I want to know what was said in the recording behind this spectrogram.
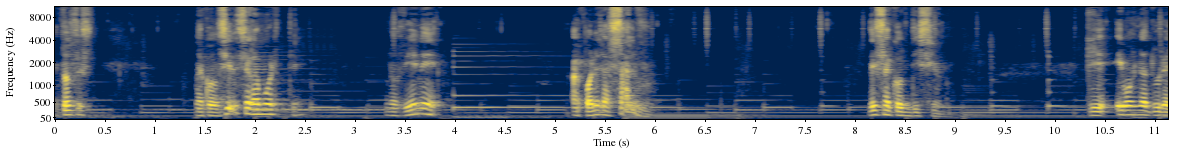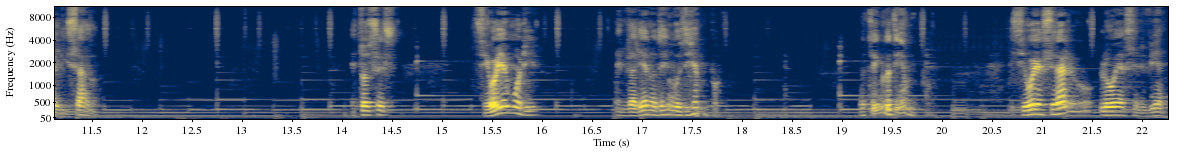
Entonces, la conciencia de la muerte nos viene a poner a salvo de esa condición que hemos naturalizado. Entonces, si voy a morir, en realidad no tengo tiempo. No tengo tiempo. Y si voy a hacer algo, lo voy a hacer bien.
